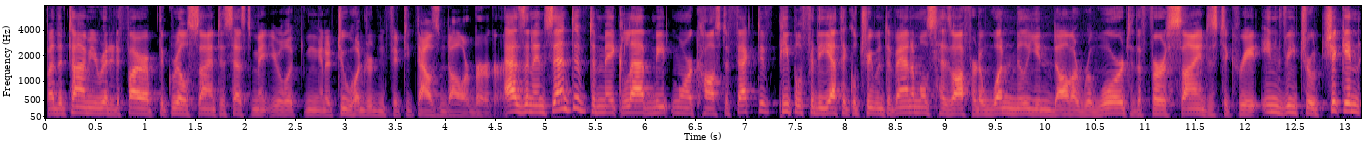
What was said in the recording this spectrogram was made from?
By the time you're ready to fire up the grill, scientists estimate you're looking at a $250,000 burger. As an incentive to make lab meat more cost effective, People for the Ethical Treatment of Animals has offered a $1 million reward to the first scientist to create in vitro chicken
